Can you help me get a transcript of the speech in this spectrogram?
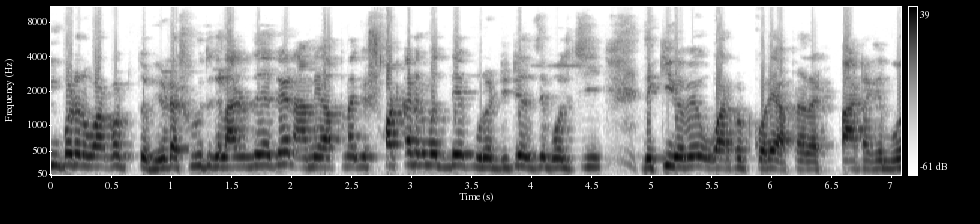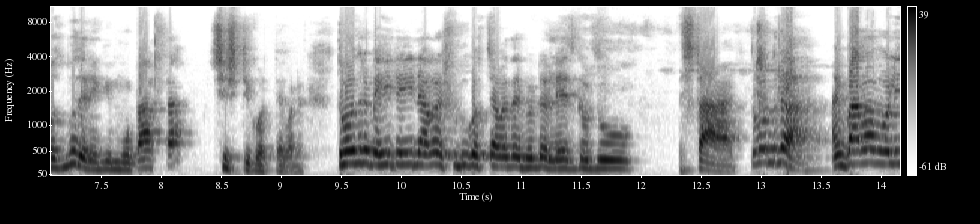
ইম্পর্টেন্ট ওয়ার্কআউট তো ভিডিওটা শুরু থেকে লাস্ট দেখবেন। আমি আপনাকে শর্টকাটের মধ্যে পুরো ডিটেলসে বলছি যে কীভাবে ওয়ার্কআউট করে আপনারা পাটাকে মজবুত রেখে মোটা একটা সৃষ্টি করতে পারে। তো বন্ধুরা দেরি না করে শুরু করছে আমাদের video let's go to start তো বন্ধুরা, আমি বারবার বলি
